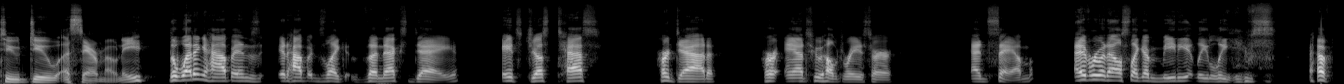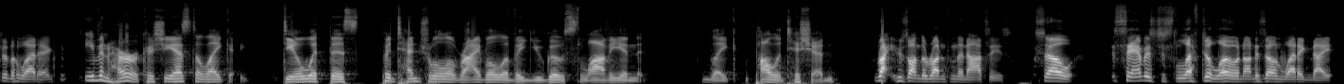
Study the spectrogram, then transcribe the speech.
to do a ceremony. The wedding happens, it happens like the next day. It's just Tess, her dad, her aunt who helped raise her, and Sam. Everyone else like immediately leaves after the wedding. Even her, because she has to like deal with this potential arrival of a Yugoslavian like politician. Right, who's on the run from the Nazis. So Sam is just left alone on his own wedding night.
